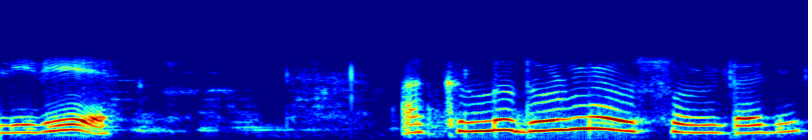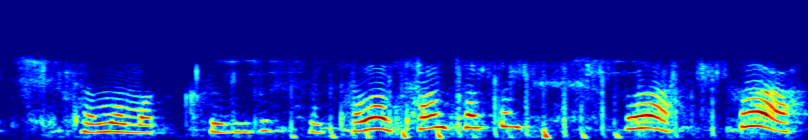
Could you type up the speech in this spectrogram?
Lili. Akıllı durmuyorsun dedik. Tamam akıllısın. Tamam tamam tamam. Ha, ha.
